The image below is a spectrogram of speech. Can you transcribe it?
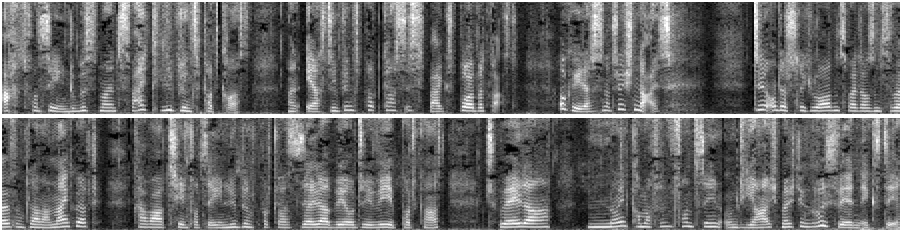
8 von 10. Du bist mein zweitlieblingspodcast. Mein erster Lieblingspodcast ist Spikes Boy Podcast. Okay, das ist natürlich nice. Der Unterstrich Warden 2012 in Klammern Minecraft. Cover 10 von 10. Lieblingspodcast Zelda BOTW Podcast. Trailer 9,5 von 10. Und ja, ich möchte gegrüßt werden, XD.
